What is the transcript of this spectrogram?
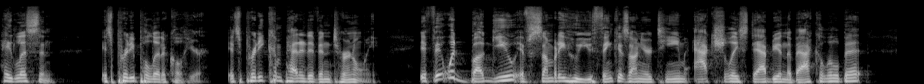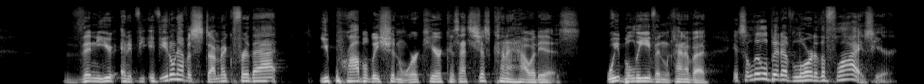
hey, listen, it's pretty political here, it's pretty competitive internally. If it would bug you if somebody who you think is on your team actually stabbed you in the back a little bit, then you, and if, if you don't have a stomach for that, you probably shouldn't work here because that's just kind of how it is. We believe in kind of a, it's a little bit of Lord of the Flies here.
